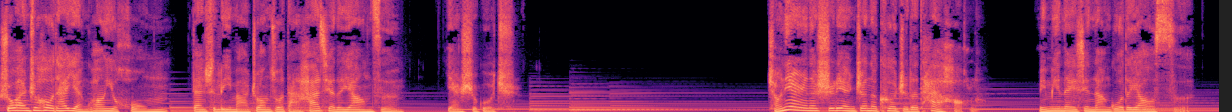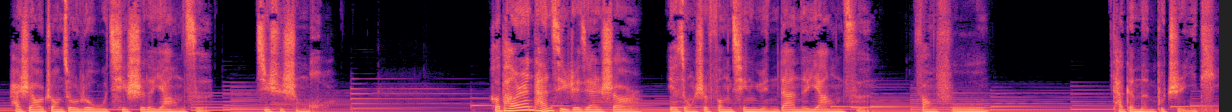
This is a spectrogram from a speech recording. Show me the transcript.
说完之后，他眼眶一红，但是立马装作打哈欠的样子掩饰过去。成年人的失恋真的克制的太好了，明明内心难过的要死，还是要装作若无其事的样子。继续生活，和旁人谈起这件事儿，也总是风轻云淡的样子，仿佛他根本不值一提。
